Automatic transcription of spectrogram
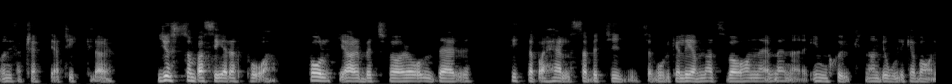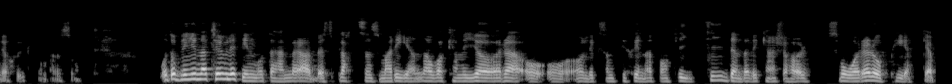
ungefär 30 artiklar, just som baseras på folk i arbetsför ålder, titta på hälsa, betydelse av olika levnadsvanor, men insjuknande i olika vanliga sjukdomar och så. Och då blir det naturligt in mot det här med arbetsplatsen som arena och vad kan vi göra och, och, och liksom till skillnad från fritiden där vi kanske har svårare att peka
